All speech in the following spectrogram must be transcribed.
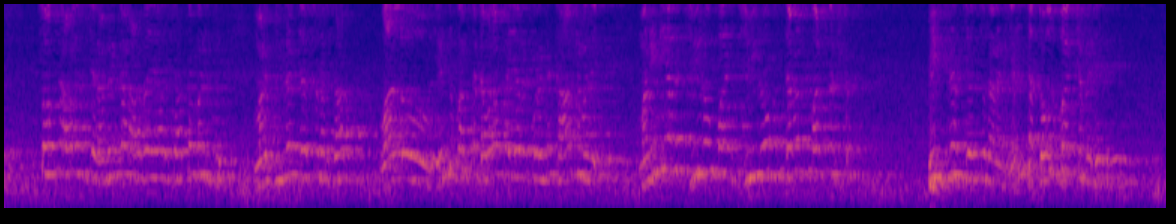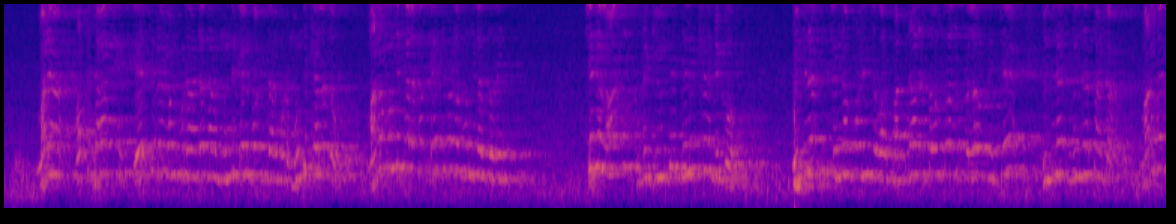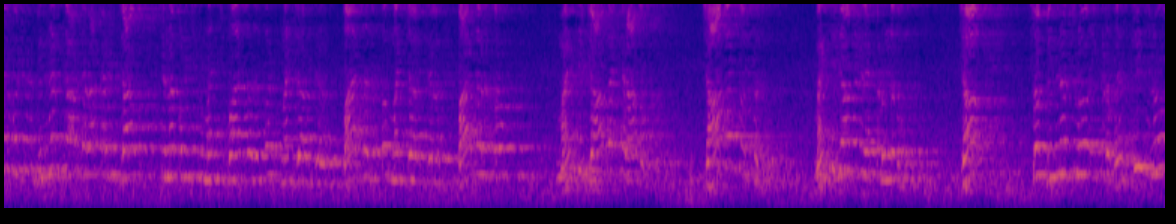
సో ఒకసారి ఆలోచించారు అమెరికాలో అరవై ఆరు శాతం మంది మన బిజినెస్ చేస్తున్నారు సార్. వాళ్ళు ఎందుకు అంత డెవలప్ అయ్యారు కూడా అంటే కారణం అది. మన ఇండియాలో zero point zero seven percent business చేస్తున్నారండి ఎంత దౌర్భాగ్యం ఇది? మన ఒక్కసారి దేశం ఏమనుకుంటా అంటే మనం ముందుకెళ్ళిపోతుంది అనుకుంటా ముందుకెళ్ళదు. మనం ముందుకెళ్ళకపోతే దేశం ఎట్లా ముందుకెళ్తుంది. చిన్న లాజిక్ మీకు విషయం తెలియట్లేదు మీకు. బిజినెస్ చిన్నప్పటి నుంచి వాళ్ళు పద్నాలుగు సంవత్సరాల పిల్లలకి ఇచ్చే బిజినెస్ బిజినెస్ అంటారు. మన దగ్గరకు వస్తే బిజినెస్ కాదు కదా కానీ జాబ్. చిన్నప్పటి నుంచి మంచి బాగా చదువుకో మంచి జాబ్కి వెళ్ళు బాగా చదువుకో మంచి జాబ్కి వెళ్ళు బాగా చదువుకో. మంచి జాబ్ అయితే రాదు. జాబ్ అయితే వస్తుంది. మంచి జాబ్ అనేది ఎక్కడ ఉండదు. జాబ్. సో బిజినెస్లో ఇక్కడ వెస్టీజ్లో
